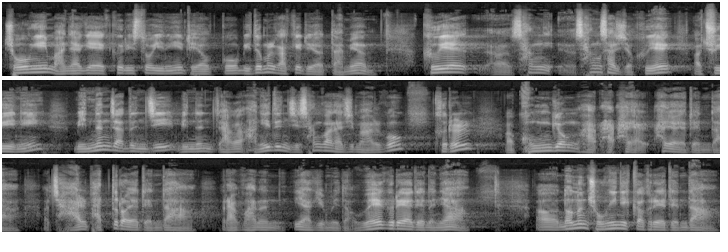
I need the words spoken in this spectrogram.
종이 만약에 그리스도인이 되었고 믿음을 갖게 되었다면 그의 상, 상사죠. 그의 주인이 믿는 자든지 믿는 자가 아니든지 상관하지 말고 그를 공경하여야 된다. 잘 받들어야 된다 라고 하는 이야기입니다. 왜 그래야 되느냐? 어, 너는 종이니까 그래야 된다.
